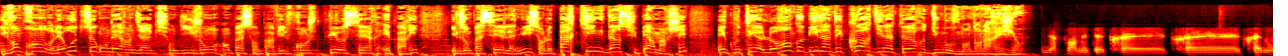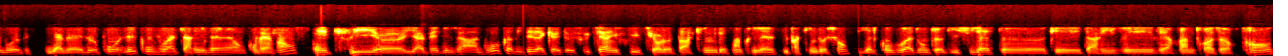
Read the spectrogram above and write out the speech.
Ils vont prendre les routes secondaires en direction Dijon en passant par Villefranche puis Auxerre et Paris. Ils ont passé la nuit sur le parking d'un supermarché. Écoutez Laurent Gobi, l'un des coordinateurs du mouvement dans la région. Hier soir, on était très, très, très nombreux parce qu'il y avait le les convois qui arrivaient en convergence. Et puis, euh, il y avait déjà un gros comité d'accueil de soutien ici sur le parking de Saint-Priest, du parking d'Auchan. Il y a le convoi donc euh, du sud-est euh, qui est arrivé vers 23h30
